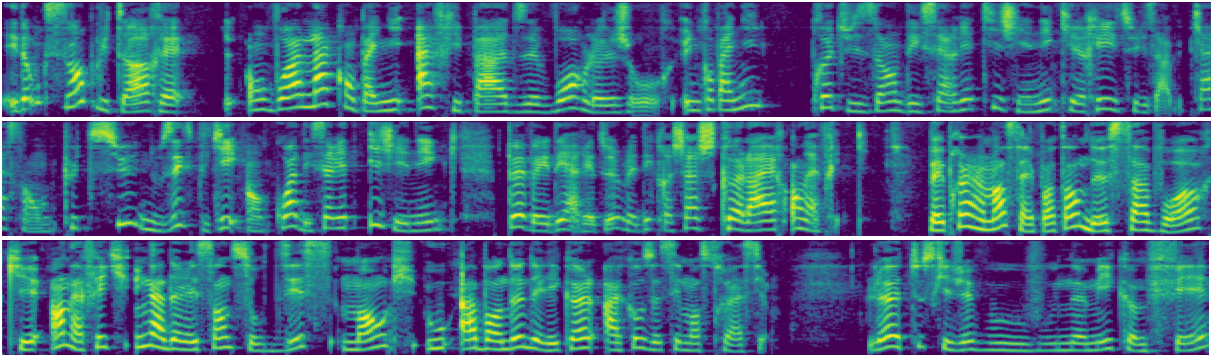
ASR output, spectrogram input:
Et donc, six ans plus tard, euh, on voit la compagnie AfriPads voir le jour. Une compagnie produisant des serviettes hygiéniques réutilisables. Cassandre, peux-tu nous expliquer en quoi des serviettes hygiéniques peuvent aider à réduire le décrochage scolaire en Afrique? Ben, premièrement, c'est important de savoir qu'en Afrique, une adolescente sur dix manque ou abandonne de l'école à cause de ses menstruations. Là, tout ce que je vais vous, vous nommer comme fait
